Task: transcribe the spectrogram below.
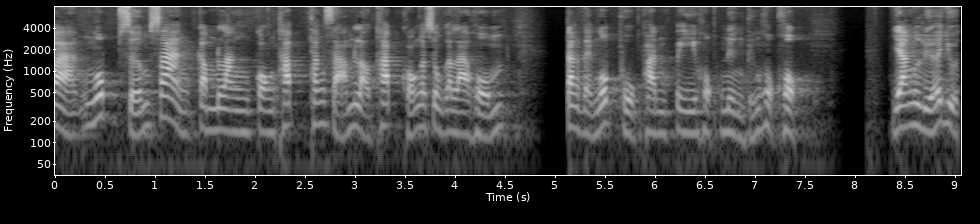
ว่างบเสริมสร้างกำลังกองทัพทั้ง 3 เหล่าทัพของกระทรวงกลาโหม ตั้งแต่งบผูกพันปี 61ถึง66 ยังเหลืออยู่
